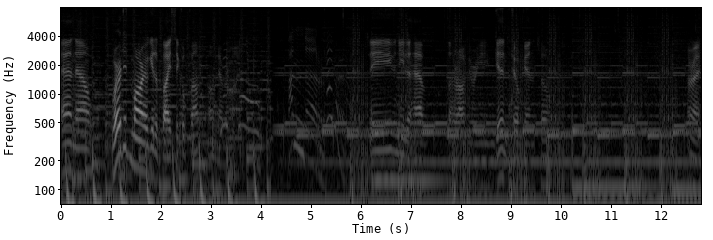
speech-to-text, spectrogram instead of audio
And now, where did Mario get a bicycle pump? Oh, never mind. Thunder. They even need to have the you can even get into Jokin, so... Alright.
